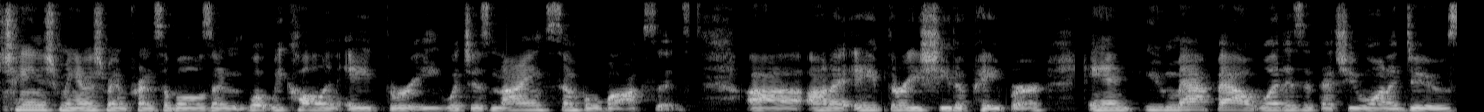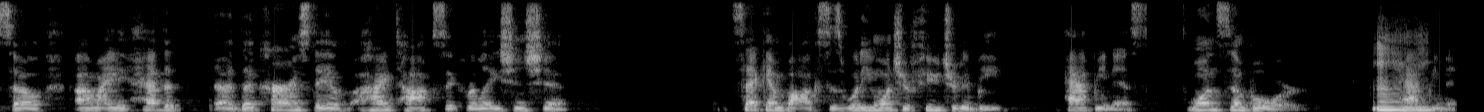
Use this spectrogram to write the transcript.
change management principles and what we call an A3, which is nine simple boxes uh, on an A3 sheet of paper, and you map out what is it that you want to do. So um, I had the uh, the current state of high toxic relationship. Second box is what do you want your future to be? Happiness. One simple word. Mhm. Happiness.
